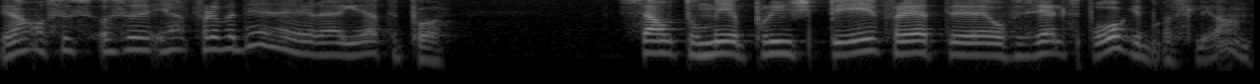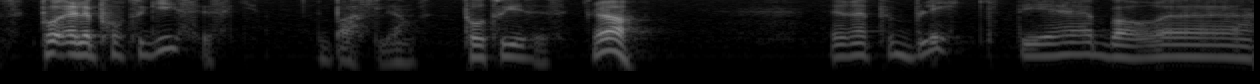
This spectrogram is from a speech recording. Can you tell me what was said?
Ja, ja, for det var det jeg reagerte på. Sao Tomé og Principe, fordi at det offisielt språk er brasiliansk. Eller portugisisk. Brasiliansk. Portugisisk. Ja. Republikk, de er bare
